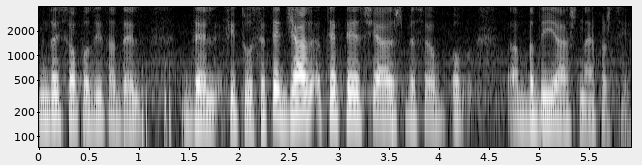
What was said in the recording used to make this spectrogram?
mendoj se opozita del fituese. Te pesa është, besoj PD-ja është në epërsi.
